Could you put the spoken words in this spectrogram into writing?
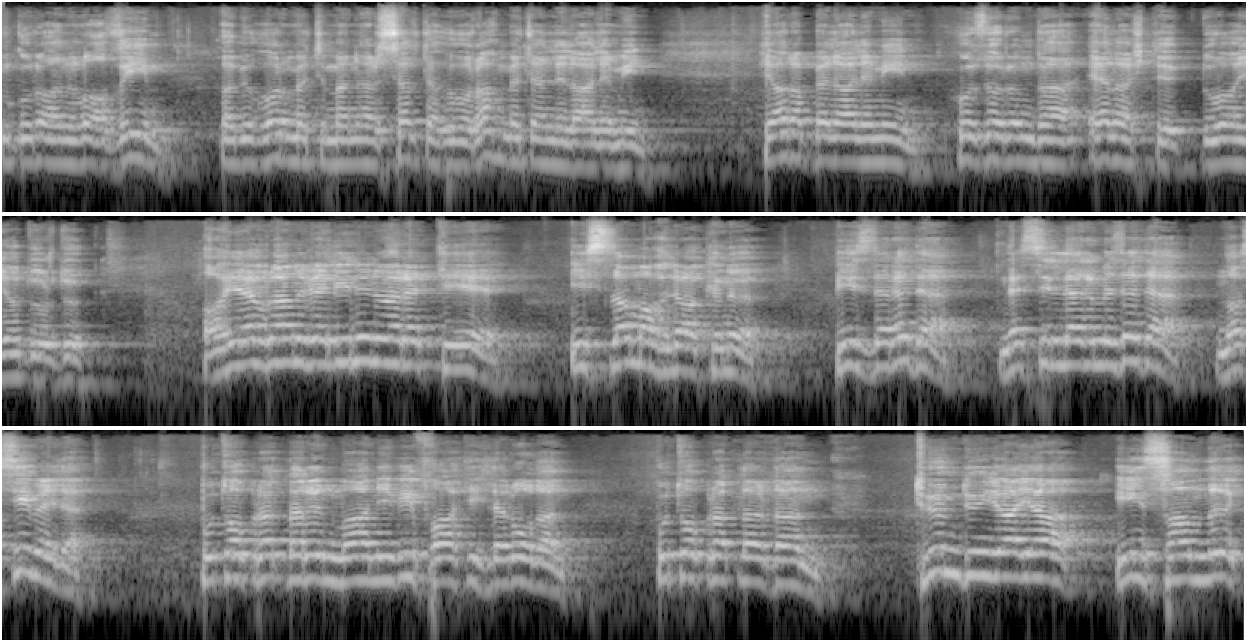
القرآن العظيم وبحرمة من أرسلته رحمة للعالمين Ya Rabbel Alemin huzurunda el açtık, duaya durduk. Ahi Evran Veli'nin öğrettiği İslam ahlakını bizlere de nesillerimize de nasip eyle. Bu toprakların manevi fatihleri olan bu topraklardan tüm dünyaya insanlık,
